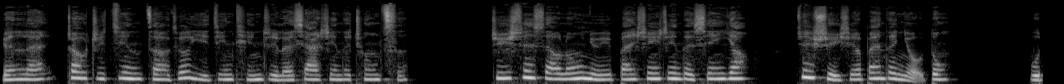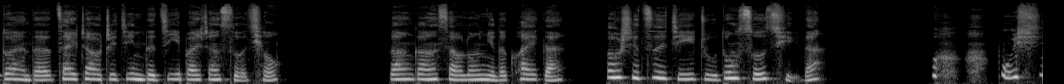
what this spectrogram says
原来赵志敬早就已经停止了下身的冲刺，只剩小龙女白生生的纤腰正水蛇般的扭动，不断的在赵志敬的鸡巴上索求。刚刚小龙女的快感都是自己主动索取的，不，不是，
